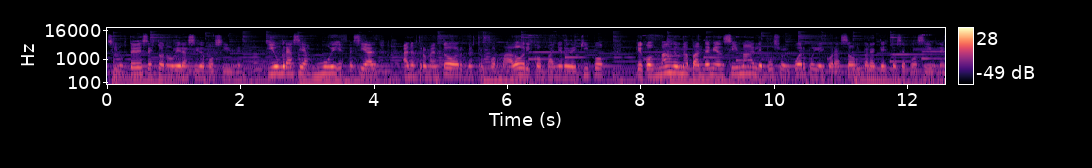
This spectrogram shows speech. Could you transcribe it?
sin ustedes esto no hubiera sido posible. Y un gracias muy especial a nuestro mentor, nuestro formador y compañero de equipo, que con más de una pandemia encima le puso el cuerpo y el corazón para que esto sea posible.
